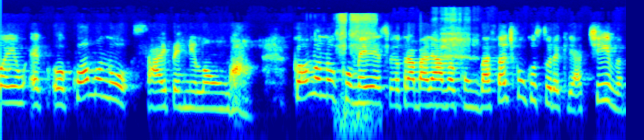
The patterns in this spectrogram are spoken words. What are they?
foi é, como no sai pernilongo, como no começo eu trabalhava com bastante com costura criativa,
